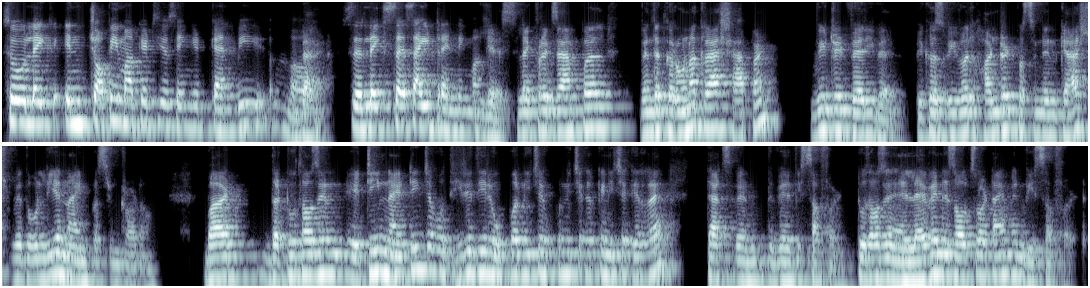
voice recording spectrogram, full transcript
So, like in choppy markets, you're saying it can be uh, bad. So, like side trending markets. Yes. Like for example, when the Corona crash happened, we did very well because we were 100% in cash with only a 9% drawdown. But the 2018-19 जब वो धीरे धीरे ऊपर नीचे ऊपर नीचे करके नीचे गिर रहा है that's when where we suffered 2011 is also a time when we suffered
